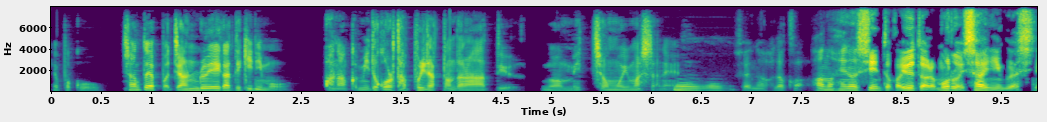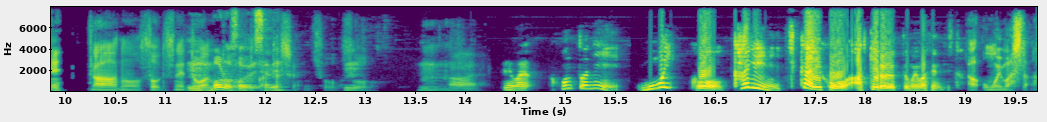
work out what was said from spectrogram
やっぱこう、ちゃんとやっぱジャンル映画的にも、あ、なんか見どころたっぷりだったんだなっていうのはめっちゃ思いましたね。うんうん。そうやな。なんか、あの辺のシーンとか言うたら、もろにシャイニングやしね。ああの、そうですね。うんドアのもろそうでしたね確かに、そうそう。うん。はでも、本当に、もう一個、鍵に近い方を開けろよって思いませんでした？あ、思いました。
